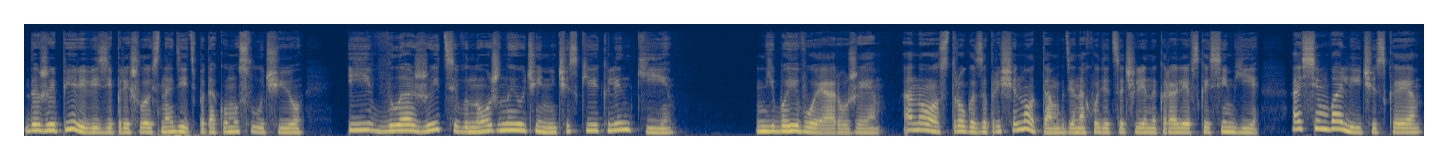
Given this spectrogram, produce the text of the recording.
Даже перевязи пришлось надеть по такому случаю и вложить в ножные ученические клинки. Не боевое оружие. Оно строго запрещено там, где находятся члены королевской семьи, а символическое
